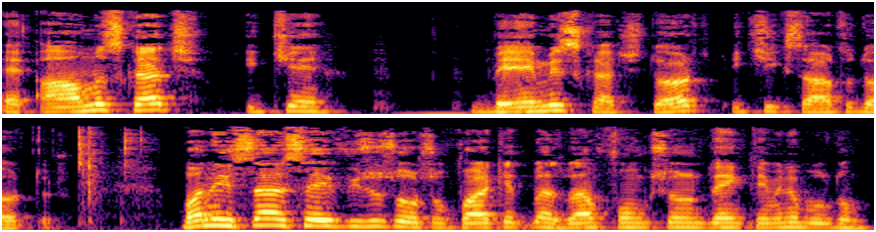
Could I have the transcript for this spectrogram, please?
E, a'mız kaç? 2. B'miz kaç? 4. 2x artı 4'tür. Bana isterse f100'ü sorsun fark etmez. Ben fonksiyonun denklemini buldum.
